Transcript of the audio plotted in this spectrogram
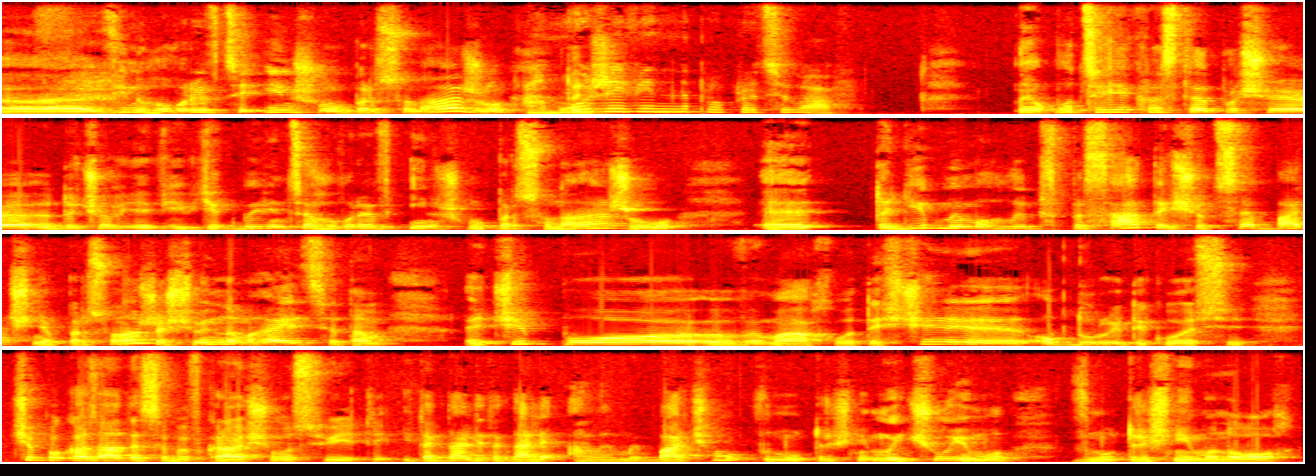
е, він говорив це іншому персонажу. А може то... він не пропрацював? Е, оце якраз те, про що я, до чого я вів. Якби він це говорив іншому персонажу, е, тоді б ми могли б списати, що це бачення персонажа, що він намагається там е, чи повимахуватись, чи обдурити когось, чи показати себе в кращому світлі, і так далі. і так далі. Але ми бачимо внутрішній, ми чуємо внутрішній монолог.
